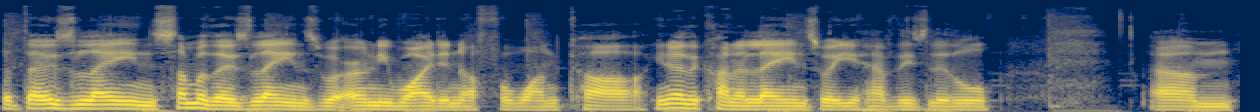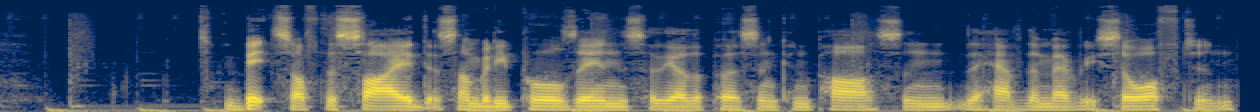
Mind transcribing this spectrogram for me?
that those lanes, some of those lanes, were only wide enough for one car. You know, the kind of lanes where you have these little um, bits off the side that somebody pulls in so the other person can pass, and they have them every so often.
